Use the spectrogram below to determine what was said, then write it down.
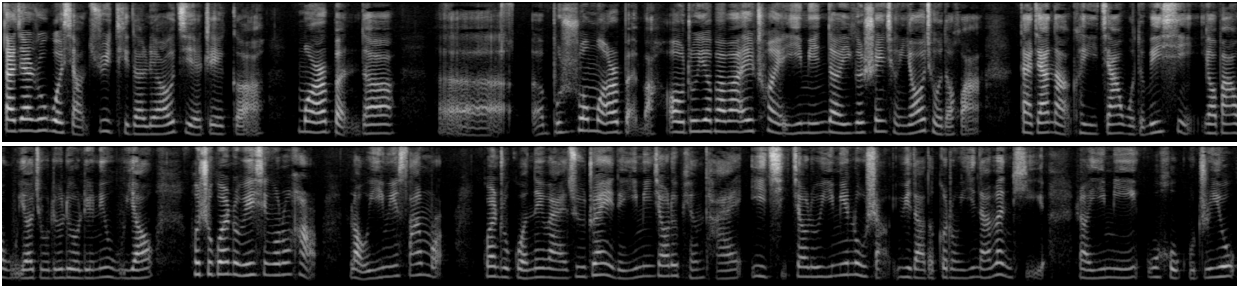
大家如果想具体的了解这个墨尔本的，呃呃，不是说墨尔本吧，澳洲幺八八 A 创业移民的一个申请要求的话。大家呢可以加我的微信幺八五幺九六六零零五幺，或是关注微信公众号“老移民 summer”，关注国内外最专业的移民交流平台，一起交流移民路上遇到的各种疑难问题，让移民无后顾之忧。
